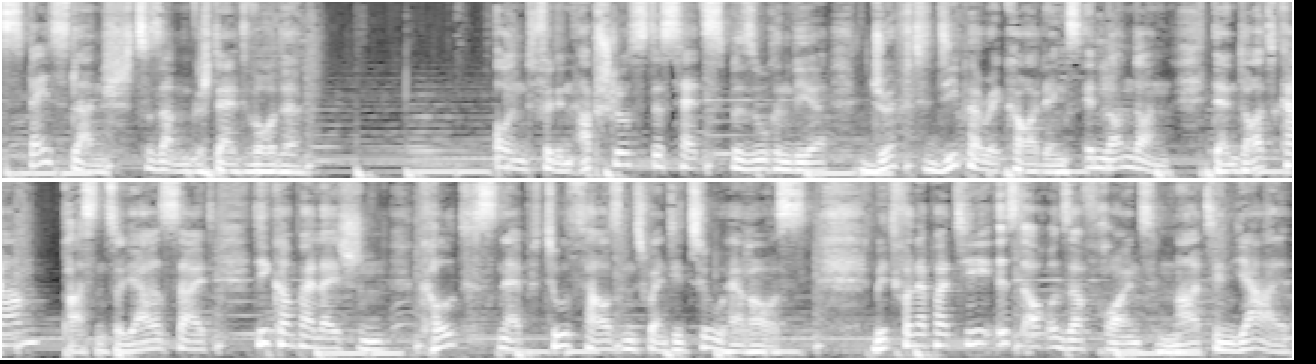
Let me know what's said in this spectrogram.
Space Lunch zusammengestellt wurde. Und für den Abschluss des Sets besuchen wir Drift Deeper Recordings in London, denn dort kam, passend zur Jahreszeit, die Compilation Cold Snap 2022 heraus. Mit von der Partie ist auch unser Freund Martin Jahl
